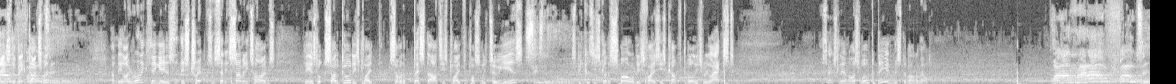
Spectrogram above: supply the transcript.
is the big Dutchman. And the ironic thing is that this trip, as I've said it so many times, he has looked so good. He's played some of the best darts he's played for possibly two years. It's because he's got a smile on his face. He's comfortable. He's relaxed. It's actually a nice world to be in, Mr. Barneveld. One runner, Fulton.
